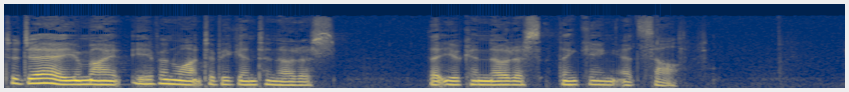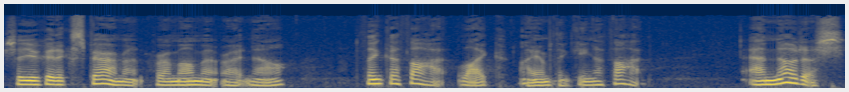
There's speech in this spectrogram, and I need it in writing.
Today, you might even want to begin to notice that you can notice thinking itself. So you could experiment for a moment right now. Think a thought like, I am thinking a thought. And notice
